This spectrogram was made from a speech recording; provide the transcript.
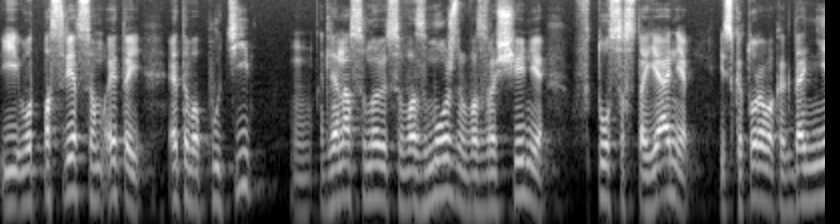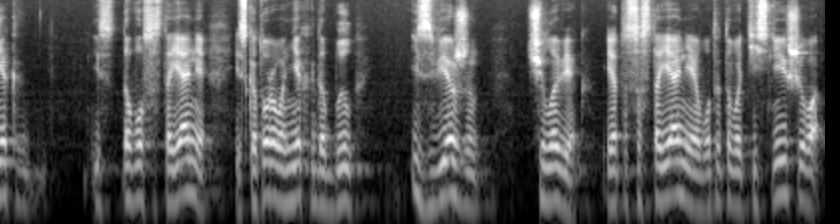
И вот посредством этой, этого пути для нас становится возможным возвращение в то состояние, из которого когда некогда, из того состояния, из которого некогда был извержен человек. И это состояние вот этого теснейшего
